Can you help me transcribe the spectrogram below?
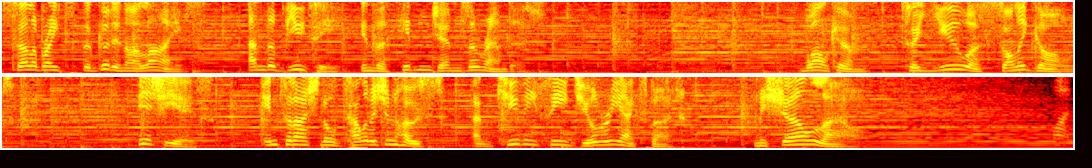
celebrates the good in our lives and the beauty in the hidden gems around us. Welcome to You Are Solid Gold. Here she is, international television host and QVC jewelry expert, Michele Lau. One.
